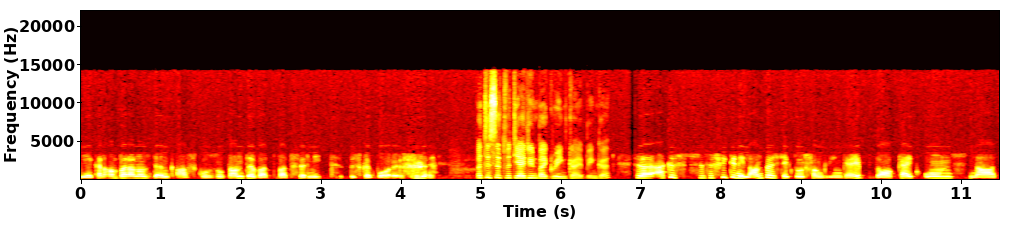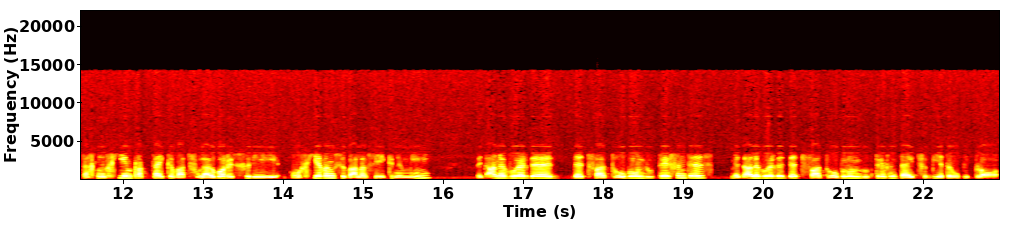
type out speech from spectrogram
Jy kan amper aan ons dink as konsultante wat wat verniet beskikbaar is. wat is dit wat jy doen by Green Cape, Inge? So ek is spesifiek in die landbousektor van Green Cape. Daar kyk ons na tegnologie en praktyke wat volhoubaar is vir die omgewing sowel as die ekonomie Met ander woorde, dit wat hulpbrondoeltreffend is, met ander woorde dit wat hulpbrondoeltreffendheid verbeter op die plaas.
